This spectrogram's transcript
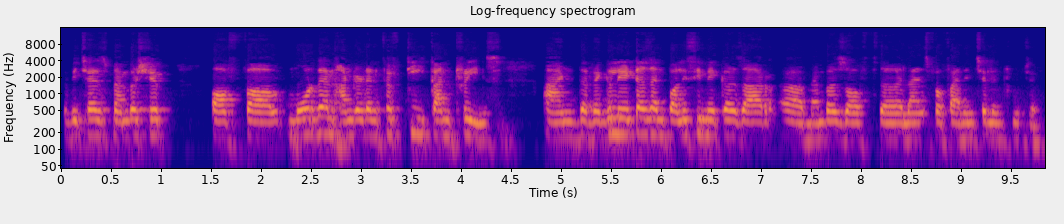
which has membership of more than 150 countries and the regulators and policymakers are uh, members of the Alliance for Financial Inclusion.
